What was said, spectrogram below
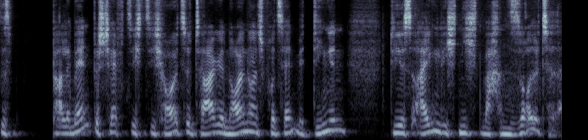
Das Parlament beschäftigt sich heutzutage 99 Prozent mit Dingen, die es eigentlich nicht machen sollte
